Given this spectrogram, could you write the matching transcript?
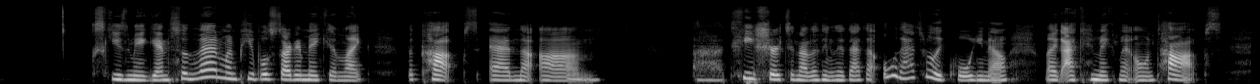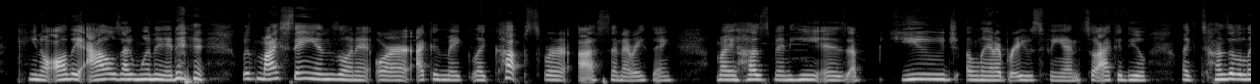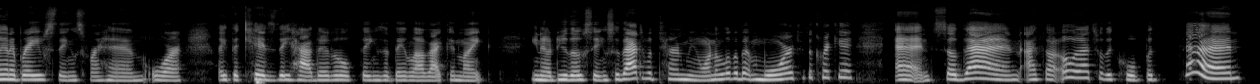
excuse me again. So then when people started making like the cups and the um uh, t-shirts and other things like that, I thought, oh, that's really cool, you know? Like I can make my own tops you know, all the owls I wanted with my sayings on it, or I could make like cups for us and everything. My husband, he is a huge Atlanta Braves fan, so I could do like tons of Atlanta Braves things for him, or like the kids, they have their little things that they love. I can like, you know, do those things. So that's what turned me on a little bit more to the Cricut. And so then I thought, oh, that's really cool. But then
